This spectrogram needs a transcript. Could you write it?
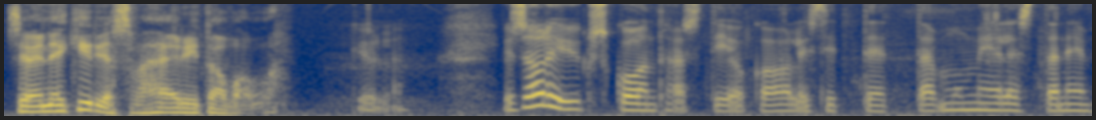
Se menee kirjassa vähän eri tavalla. Kyllä. Ja se oli yksi kontrasti, joka oli sitten, että mun mielestä ne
